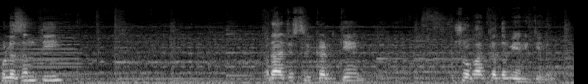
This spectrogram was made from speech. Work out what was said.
Phuljanti Rajshree Katke Shobha Kadam यांनी केले.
